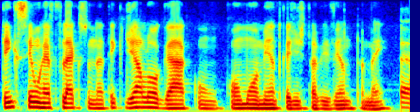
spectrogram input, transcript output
tem que ser um reflexo, né? Tem que dialogar com, com o momento que a gente está vivendo também. É,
